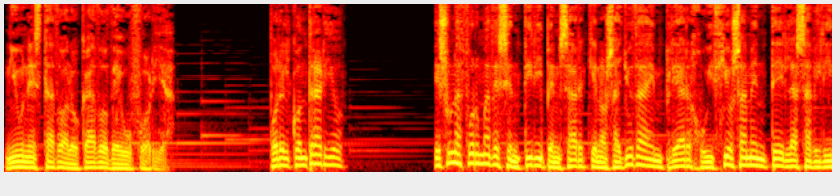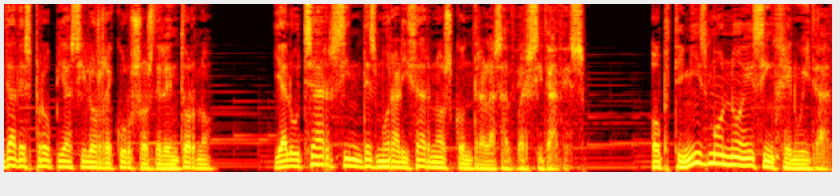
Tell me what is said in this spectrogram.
ni un estado alocado de euforia. Por el contrario, es una forma de sentir y pensar que nos ayuda a emplear juiciosamente las habilidades propias y los recursos del entorno y a luchar sin desmoralizarnos contra las adversidades. Optimismo no es ingenuidad.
